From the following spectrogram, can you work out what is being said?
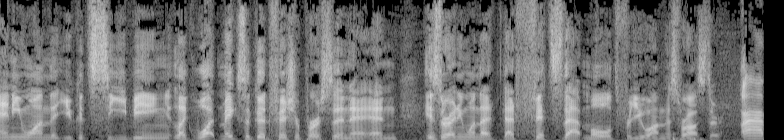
anyone that you could see being like what makes a good Fisher person, and is there anyone that that fits that mold for you on this roster? Uh,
